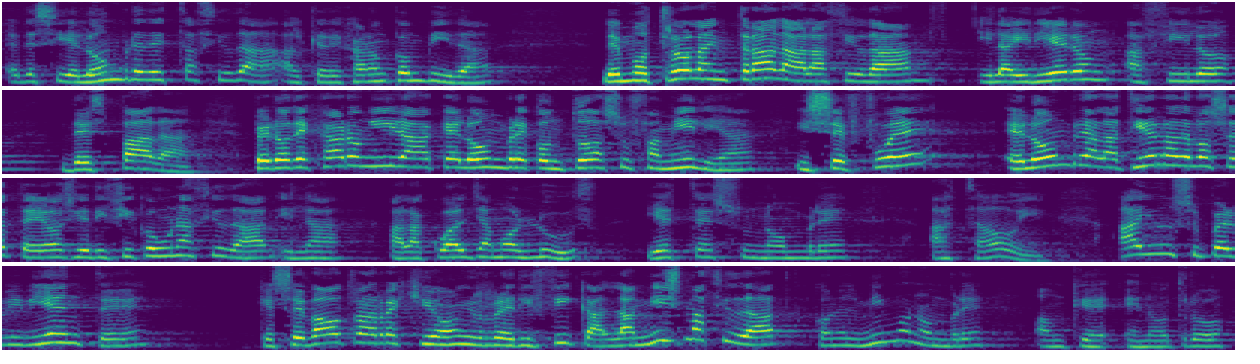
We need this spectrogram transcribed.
es decir, el hombre de esta ciudad al que dejaron con vida, le mostró la entrada a la ciudad y la hirieron a filo de espada. Pero dejaron ir a aquel hombre con toda su familia y se fue el hombre a la tierra de los Eteos y edificó una ciudad a la cual llamó Luz y este es su nombre hasta hoy. Hay un superviviente que se va a otra región y reedifica la misma ciudad con el mismo nombre, aunque en otro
